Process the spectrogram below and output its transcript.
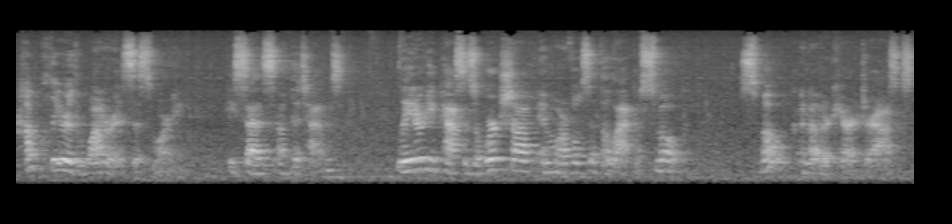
How clear the water is this morning, he says of the Thames. Later, he passes a workshop and marvels at the lack of smoke. Smoke, another character asks.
